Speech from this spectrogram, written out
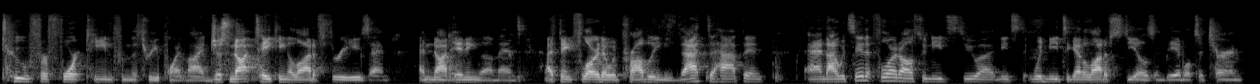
two for 14 from the three point line, just not taking a lot of threes and and not hitting them. And I think Florida would probably need that to happen. And I would say that Florida also needs to uh, needs to, would need to get a lot of steals and be able to turn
